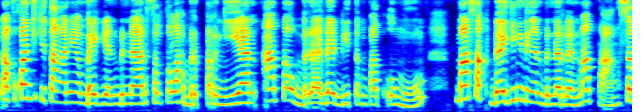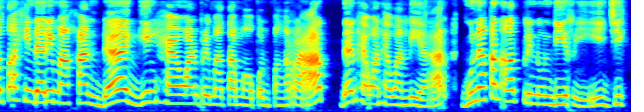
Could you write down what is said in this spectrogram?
Lakukan cuci tangan yang baik dan benar setelah berpergian atau berada di tempat umum. Masak daging dengan benar dan matang, serta hindari makan daging hewan primata maupun pengerat dan hewan-hewan liar. Gunakan alat pelindung diri jika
